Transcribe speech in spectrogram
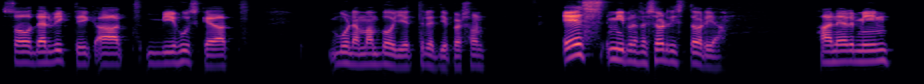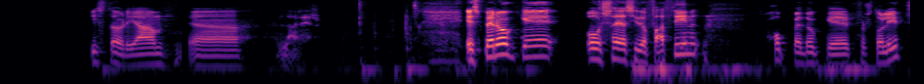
Så det er viktig at vi husker at hvordan man bøyer. Es mi profesor de historia. Han er min historielærer. Uh, Espero que os haya sido fácil. Håper dere forstår litt.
